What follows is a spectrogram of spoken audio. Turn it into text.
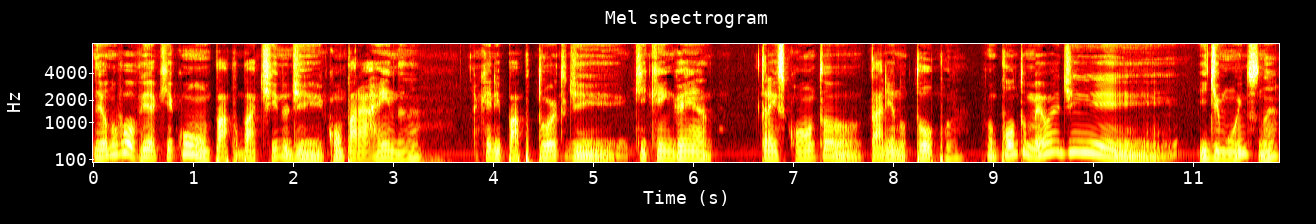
Eu não vou vir aqui com um papo batido de comparar renda, né? Aquele papo torto de que quem ganha três contos estaria no topo. Né? O ponto meu é de. e de muitos, né?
